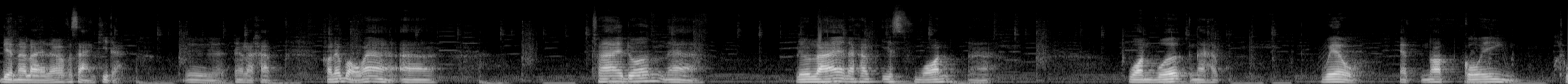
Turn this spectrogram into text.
เดือนอะไรแล้วภาษาอังกฤษอะเออนั่นแหละครับ เขาได้บอกว่าอ่า try don't อ่าเร็วร้ายนะครับ is want อ่า want work นะครับ well at not going to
